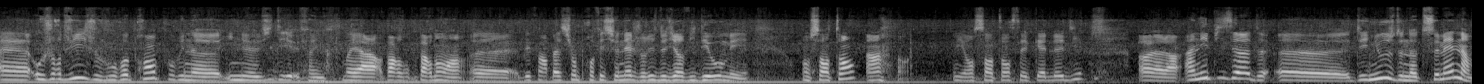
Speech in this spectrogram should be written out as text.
Euh, Aujourd'hui, je vous reprends pour une, vidéo. Enfin, pardon, pardon hein, euh, professionnelle. Je risque de dire vidéo, mais on s'entend. Hein oui, on s'entend, c'est le cas de le dire. Oh là là, un épisode euh, des news de notre semaine.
